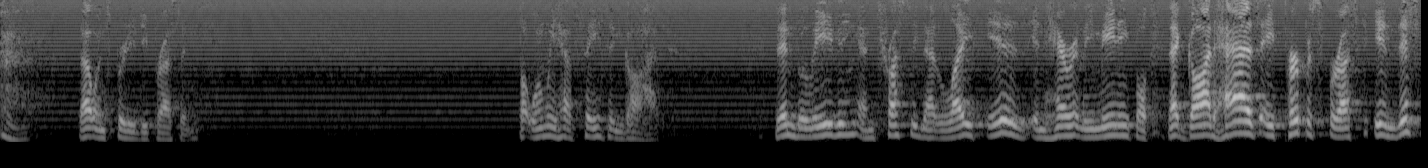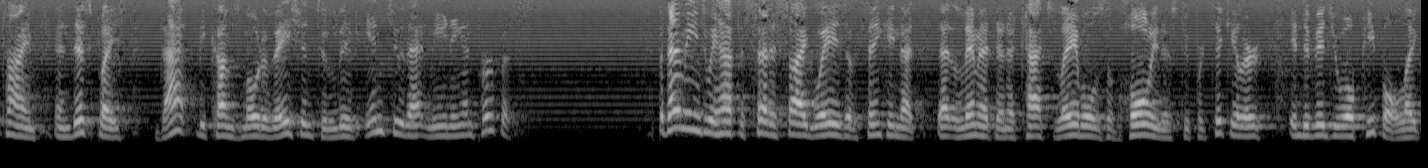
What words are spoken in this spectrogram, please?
That one's pretty depressing. But when we have faith in God, then believing and trusting that life is inherently meaningful, that God has a purpose for us in this time and this place, that becomes motivation to live into that meaning and purpose. But that means we have to set aside ways of thinking that, that limit and attach labels of holiness to particular individual people, like,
